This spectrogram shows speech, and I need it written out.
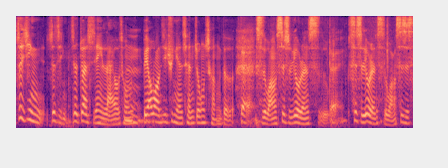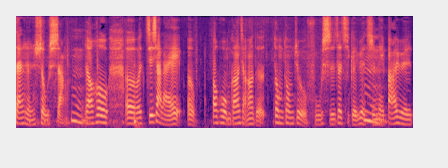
最近这几这段时间以来，我从不要忘记去年城中城的死亡四十六人死，对，四十六人死亡，四十三人受伤。嗯，然后呃，接下来呃，包括我们刚刚讲到的，动不动就有浮尸，这几个月之内，八月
